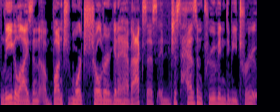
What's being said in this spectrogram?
legalize and a bunch more children are gonna have access, it just hasn't proven to be true.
